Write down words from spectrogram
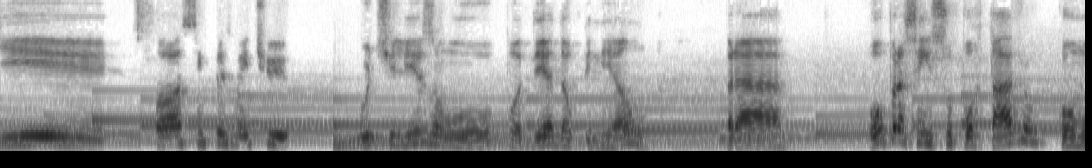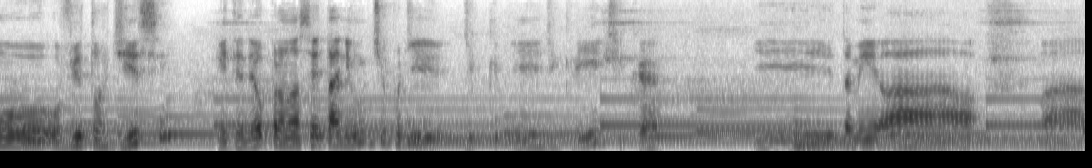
que só simplesmente utilizam o poder da opinião para ou para ser insuportável, como o Vitor disse, entendeu? Para não aceitar nenhum tipo de, de, de- crítica e também a, a-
